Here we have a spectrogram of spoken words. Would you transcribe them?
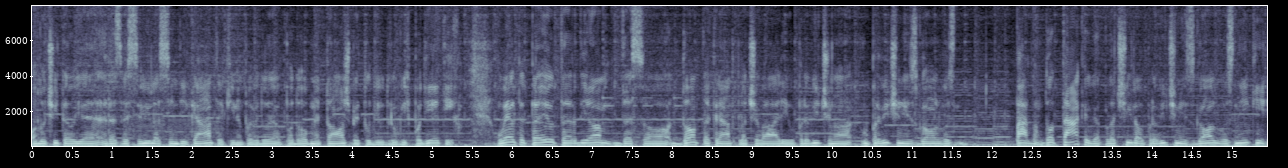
Odločitev je razveselila sindikate, ki napovedujejo podobne tožbe tudi v drugih podjetjih. V LPP-ju trdijo, da so do takrat plačevali upravičeni zgolj vozniki pardon, do takega plačila upravičeni zgolj vozniki,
